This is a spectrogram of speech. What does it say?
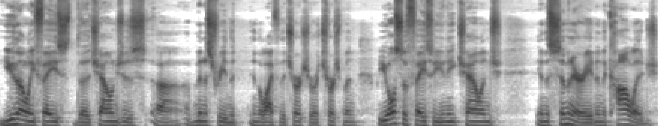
You not only face the challenges uh, of ministry in the in the life of the church, you're a churchman, but you also face a unique challenge in the seminary and in the college.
